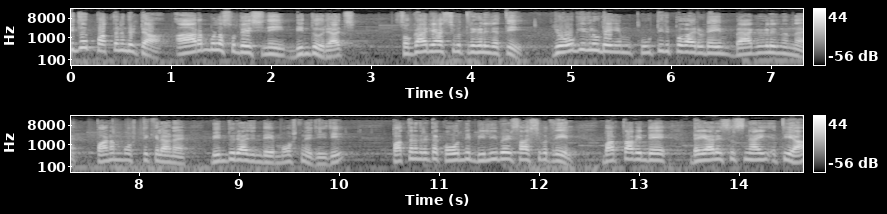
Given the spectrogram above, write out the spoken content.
ഇത് പത്തനംതിട്ട ആറന്മുള സ്വദേശിനി ബിന്ദുരാജ് സ്വകാര്യ ആശുപത്രികളിലെത്തി രോഗികളുടെയും കൂട്ടിരിപ്പുകാരുടെയും ബാഗുകളിൽ നിന്ന് പണം മോഷ്ടിക്കലാണ് ബിന്ദുരാജിന്റെ മോഷണ രീതി. പത്തനംതിട്ട കോന്നി ബിലീവേഴ്സ് ആശുപത്രിയിൽ ഭർത്താവിന്റെ ഡയാലിസിസിനായി എത്തിയ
